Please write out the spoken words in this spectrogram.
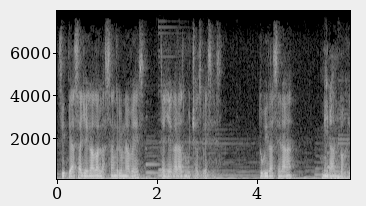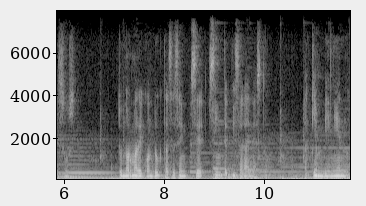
Si te has allegado a la sangre una vez, te allegarás muchas veces. Tu vida será mirando a Jesús. Tu norma de conducta se, sintetizará en esto. A quien viniendo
